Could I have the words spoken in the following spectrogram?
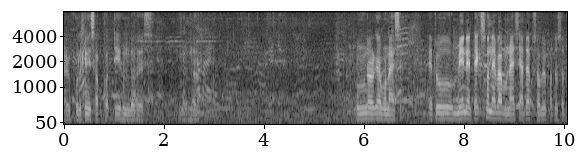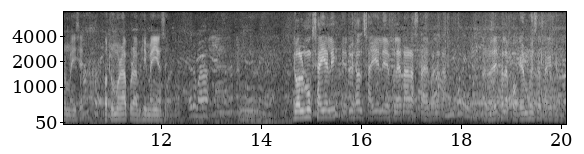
আৰু ফুলখিনি চাওক অতি সুন্দৰ হৈ আছে। সুন্দৰ। সুন্দৰকৈ বনাইছে। এইটো মেইন এট্ৰেকশ্যন এবাৰ বনাইছে ইয়াতে চবেই ফটো চটো মাৰিছে। ফটো মৰা পূৰা ভি মাৰি আছে। দলমুখ চাৰিআলি এইটোৱে হ'ল চাৰিআলি এইফালে এটা ৰাস্তা এইফালে এটা। আৰু সেইফালে প্ৰগ্ৰেম হৈছে চাগে সেইফালে।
